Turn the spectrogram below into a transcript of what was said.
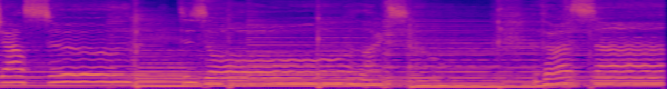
Shall soon dissolve like snow. The sun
